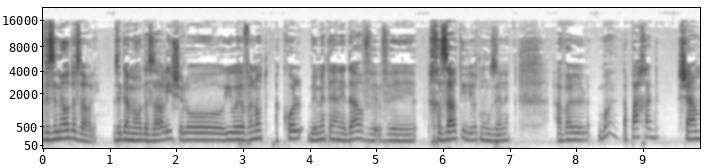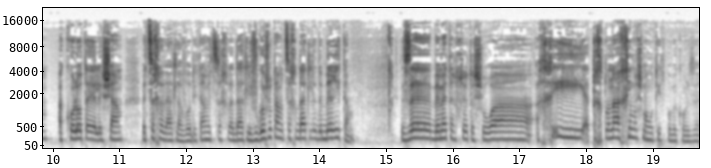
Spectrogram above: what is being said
וזה מאוד עזר לי. זה גם מאוד עזר לי, שלא יהיו אי הבנות, הכל באמת היה נהדר, ו- וחזרתי להיות מאוזנת. אבל בואי, הפחד שם, הקולות האלה שם, וצריך לדעת לעבוד איתם, וצריך לדעת לפגוש אותם, וצריך לדעת לדבר איתם. זה באמת, אני חושבת, השורה הכי, התחתונה הכי משמעותית פה בכל זה.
